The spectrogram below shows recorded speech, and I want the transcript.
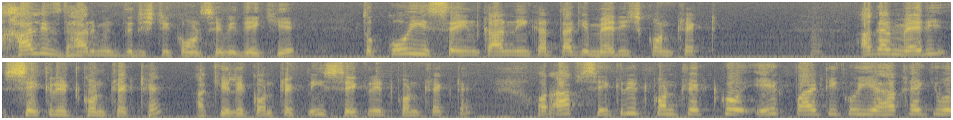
खालिश धार्मिक दृष्टिकोण से भी देखिए तो कोई इससे इनकार नहीं करता कि मैरिज कॉन्ट्रैक्ट हम्म। अगर मैरिज सेक्रेट कॉन्ट्रैक्ट है अकेले कॉन्ट्रैक्ट नहीं सेक्रेट कॉन्ट्रैक्ट है। और आप सेक्रेट कॉन्ट्रैक्ट को एक पार्टी को यह हक है कि वो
